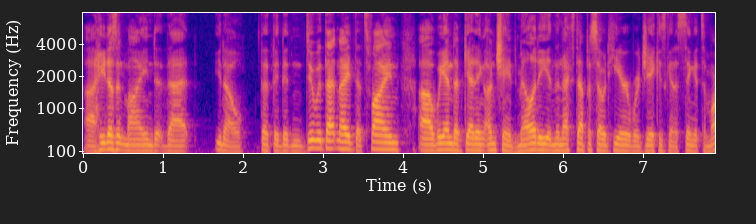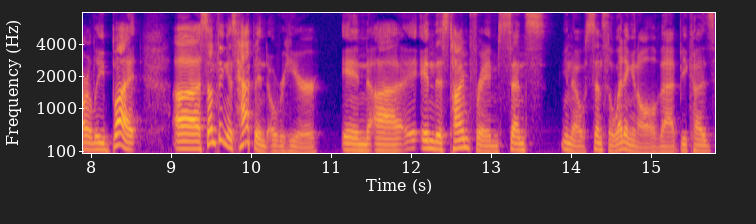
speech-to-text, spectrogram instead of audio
uh, he doesn't mind that, you know, that they didn't do it that night. That's fine. Uh, we end up getting Unchained Melody in the next episode here where Jake is going to sing it to Marley. But uh, something has happened over here in uh, in this time frame since you know since the wedding and all of that because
